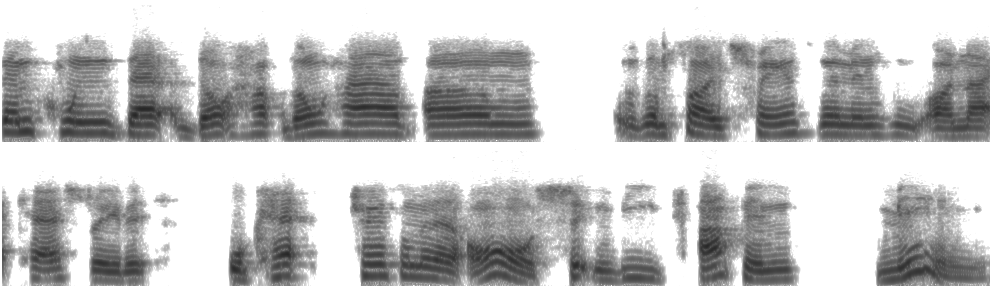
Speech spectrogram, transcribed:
femme queens that don't have don't have um I'm sorry, trans women who are not castrated or ca- trans women at all shouldn't be topping men.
